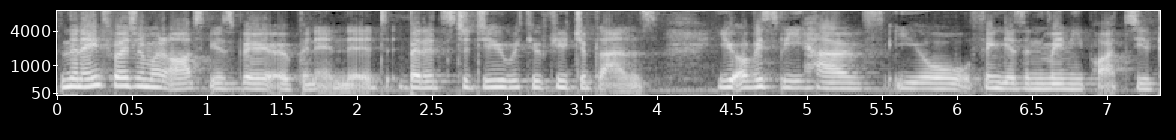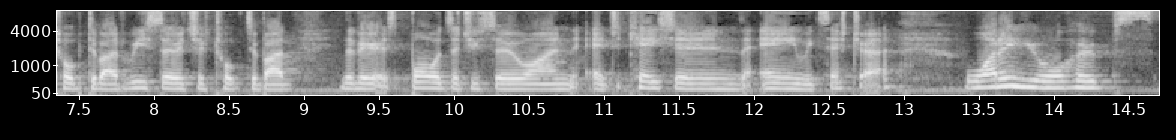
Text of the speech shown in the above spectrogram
The next question I'm going to ask you is very open ended, but it's to do with your future plans. You obviously have your fingers in many pots. You've talked about research, you've talked about the various boards that you serve on, education, the aim, etc. What are your hopes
